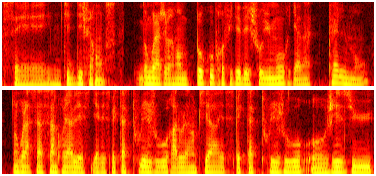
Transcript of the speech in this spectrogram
C'est une petite différence. Donc voilà, j'ai vraiment beaucoup profité des shows d'humour, il y en a tellement. Donc voilà, c'est assez incroyable, il y a des spectacles tous les jours à l'Olympia, il y a des spectacles tous les jours au Jésus,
